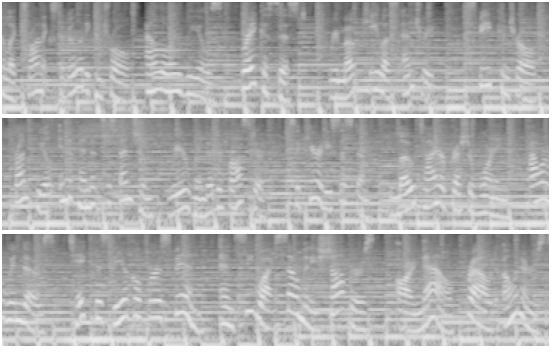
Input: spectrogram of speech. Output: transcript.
Electronic stability control, alloy wheels, brake assist, remote keyless entry, speed control, front wheel independent suspension, rear window defroster, security system, low tire pressure warning, power windows. Take this vehicle for a spin and see why so many shoppers are now proud owners.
